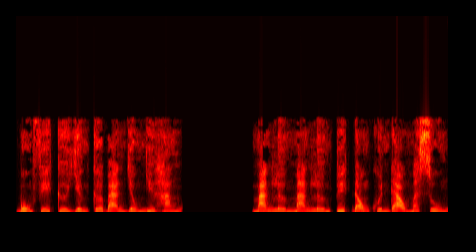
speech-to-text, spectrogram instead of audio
Bốn phía cư dân cơ bản giống như hắn. Mảng lớn mảng lớn tuyết động khuynh đảo mà xuống.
